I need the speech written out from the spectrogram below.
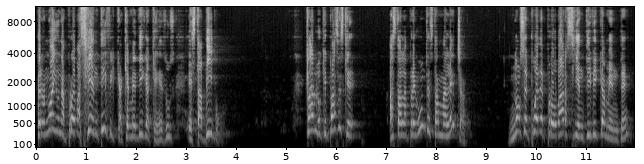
Pero no hay una prueba científica que me diga que Jesús está vivo. Claro, lo que pasa es que hasta la pregunta está mal hecha. No se puede probar científicamente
